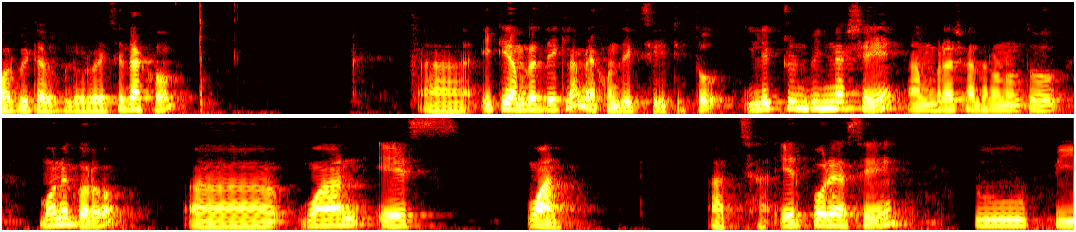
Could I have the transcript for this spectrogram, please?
অরবিটালগুলো রয়েছে, দেখো। এটি আমরা দেখলাম, এখন দেখছি এটি। তো ইলেকট্রন বিন্যাসে আমরা সাধারণত মনে করো ওয়ান এস ওয়ান আচ্ছা এরপরে আছে টু পি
